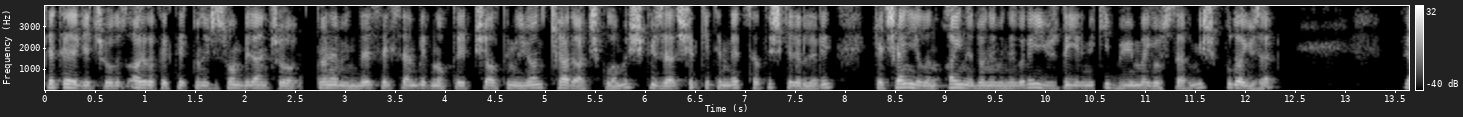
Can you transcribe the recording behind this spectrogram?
Detaya geçiyoruz. Agrotek Teknoloji son bilanço döneminde 81.76 milyon kar açıklamış. Güzel. Şirketin net satış gelirleri geçen yılın aynı dönemine göre %22 büyüme göstermiş. Bu da güzel. Ee,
